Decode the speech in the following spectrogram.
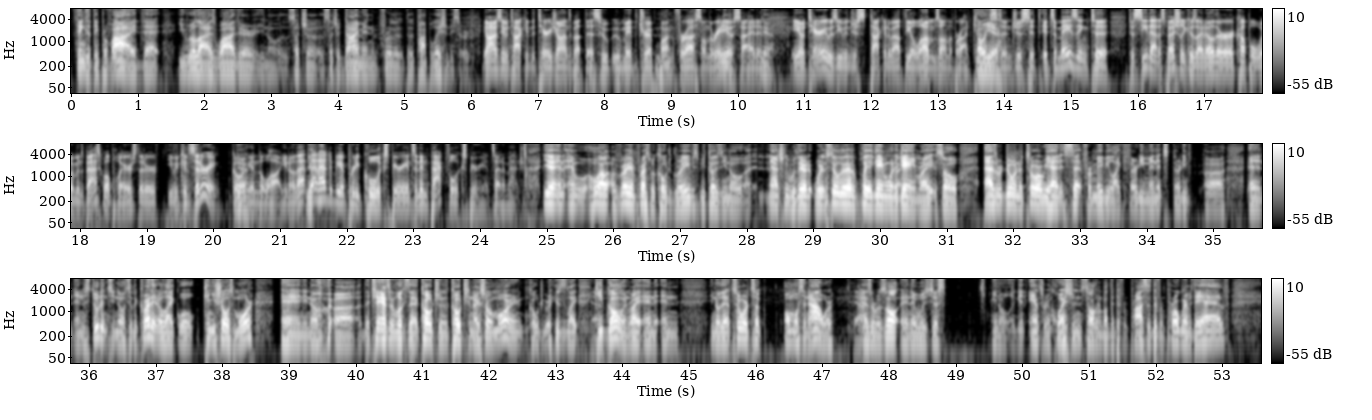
things that they provide that you realize why they're you know such a such a diamond for the, the population they serve. You know, I was even talking to Terry Johns about this, who, who made the trip on, for us on the radio Mm-hmm. Yeah. side, and Yeah. you know, Terry was even just talking about the alums on the broadcast. Oh, yeah. and just it, it's amazing to to see that, especially because I know there are a couple women's basketball players that are even considering going Yeah. into law. You know, that that had to be a pretty cool experience, an impactful experience, I'd imagine. Yeah, and, and who I, am very impressed with Coach Graves because you know uh, naturally we're there to, we're still there to play a game and win a game, right? So as we're doing the tour, we had it set for maybe like 30 minutes, 30, uh, and and the students, you know, to the credit, are like, well, can you show us more? And you know, uh, the chancellor looks at coach and the coach and I show more, and Coach Graves is like, keep going, right? And and you know that tour took almost an hour Yeah. as a result, and it was just you know, again, answering questions, talking about the different process, different programs they have,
